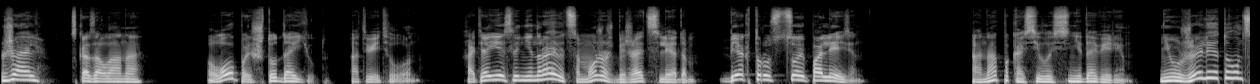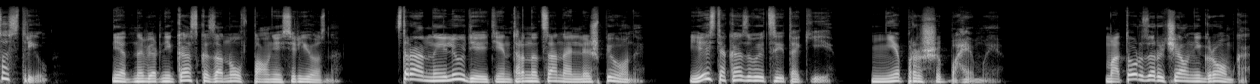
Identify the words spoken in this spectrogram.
«Жаль», — сказала она. «Лопай, что дают», — ответил он. «Хотя если не нравится, можешь бежать следом. Бег трусцой полезен. Она покосилась с недоверием. Неужели это он сострил? Нет, наверняка сказанул вполне серьезно. Странные люди эти интернациональные шпионы. Есть, оказывается, и такие, непрошибаемые. Мотор зарычал негромко,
